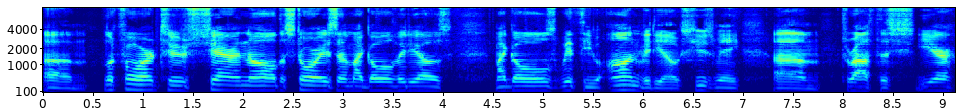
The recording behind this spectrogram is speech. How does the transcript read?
um, look forward to sharing all the stories of my goal videos, my goals with you on video, excuse me, um, throughout this year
